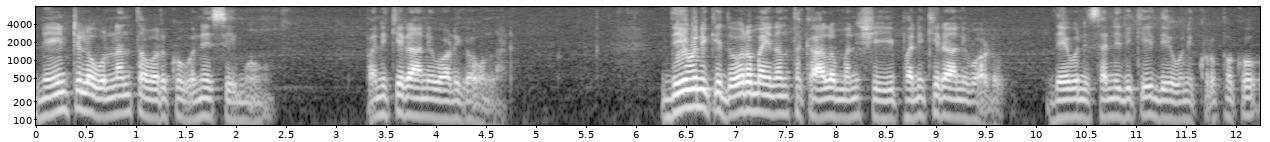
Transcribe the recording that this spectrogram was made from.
నేంటిలో ఇంటిలో ఉన్నంత వరకు ఒనేసీము పనికిరాని వాడిగా ఉన్నాడు. దేవునికి దూరమైనంత కాలం మనిషి పనికిరాని వాడు. దేవుని సన్నిధికి దేవుని కృపకు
